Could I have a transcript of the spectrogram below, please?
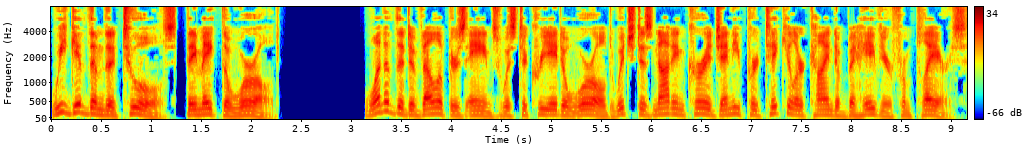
"...we give them the tools, they make the world." One of the developers' aims was to create a world which does not encourage any particular kind of behavior from players.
